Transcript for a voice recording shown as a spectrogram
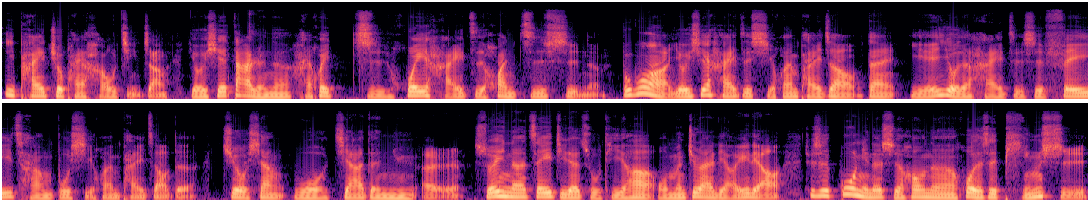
一拍就拍好紧张，有一些大人呢还会指挥孩子换姿势呢。不过啊，有一些孩子喜欢拍照，但也有的孩子是非常不喜欢拍照的，就像我家的女儿。所以呢，这一集的主题哈，我们就来聊一聊，就是过年的时候呢，或者是平时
